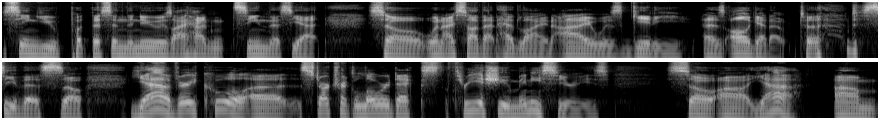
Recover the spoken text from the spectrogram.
seeing you put this in the news. I hadn't seen this yet. So when I saw that headline, I was giddy as all get out to, to see this. So, yeah, very cool. Uh, Star Trek Lower Decks three issue miniseries. So uh yeah, um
